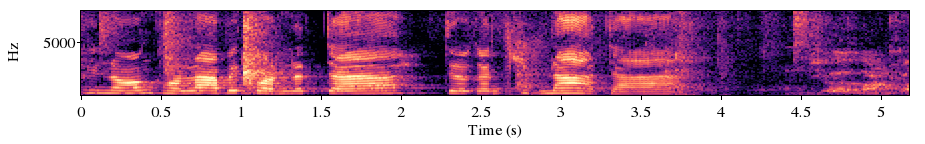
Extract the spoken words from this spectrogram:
พี่น้องขอลาไปก่อนนะจ๊ะ เจอกันคลิปหน้าจ้า Kör bara kvar.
